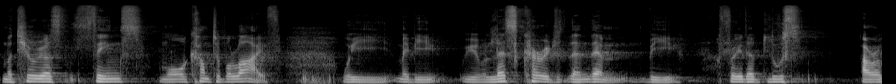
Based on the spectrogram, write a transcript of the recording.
material things, more comfortable life. We maybe we have less courage than them. Be afraid to lose our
